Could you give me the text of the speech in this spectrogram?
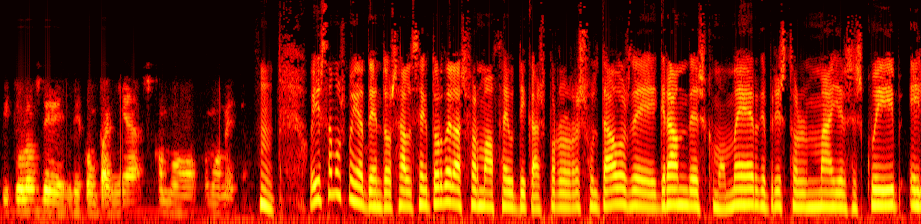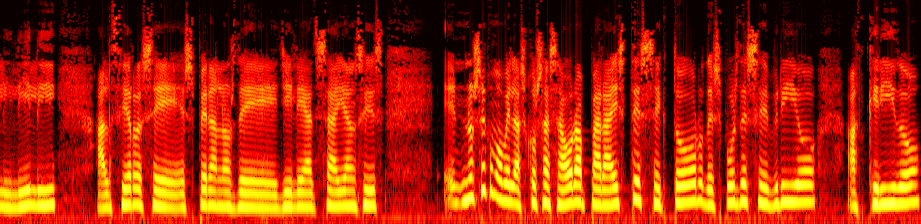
títulos de, compañías como, Meta. Hmm. Hoy estamos muy atentos al sector de las farmacéuticas por los resultados de grandes como Merck, Bristol Myers Squibb, Eli Lilly. Al cierre se esperan los de Gilead Sciences. Eh, no sé cómo ve las cosas ahora para este sector después de ese brío adquirido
